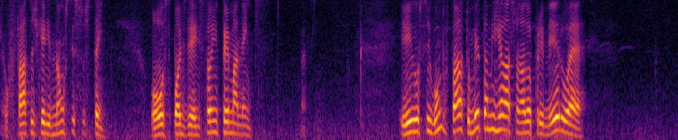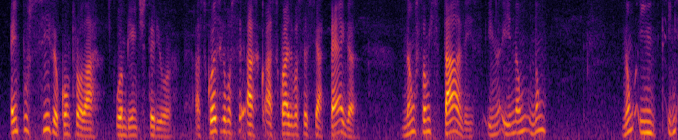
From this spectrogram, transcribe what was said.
é o fato de que ele não se sustém. Ou se pode dizer, eles são impermanentes. Né? E o segundo fato, mesmo também relacionado ao primeiro, é é impossível controlar o ambiente exterior. As coisas que você, às quais você se apega não são estáveis e, e não, não não, em, em,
